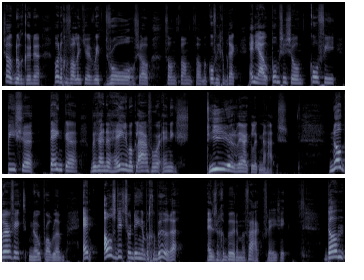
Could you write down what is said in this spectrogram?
Zou ook nog kunnen. Gewoon een gevalletje withdrawal of zo van, van, van mijn koffiegebrek. En jouw pompstation, koffie, piezen, tanken. We zijn er helemaal klaar voor en ik stier werkelijk naar huis. Not perfect, no problem. En als dit soort dingen gebeuren, en ze gebeuren me vaak, vrees ik, dan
